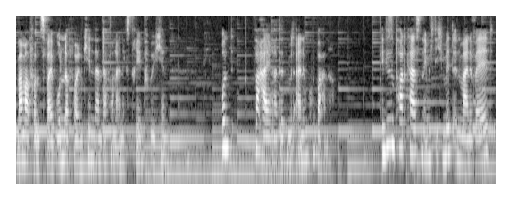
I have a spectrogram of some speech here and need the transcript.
Mama von zwei wundervollen Kindern, davon ein Extremfrühchen und verheiratet mit einem Kubaner. In diesem Podcast nehme ich dich mit in meine Welt –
